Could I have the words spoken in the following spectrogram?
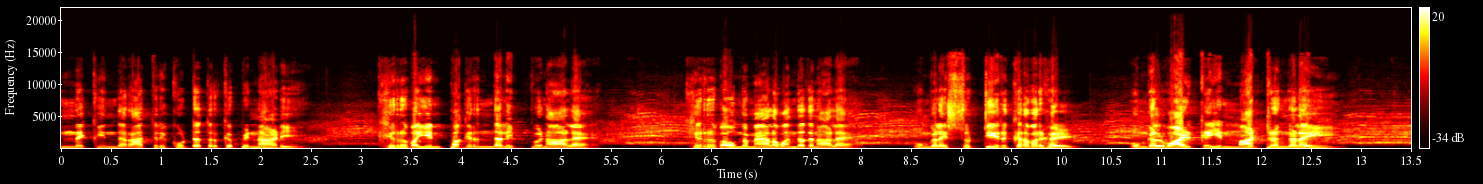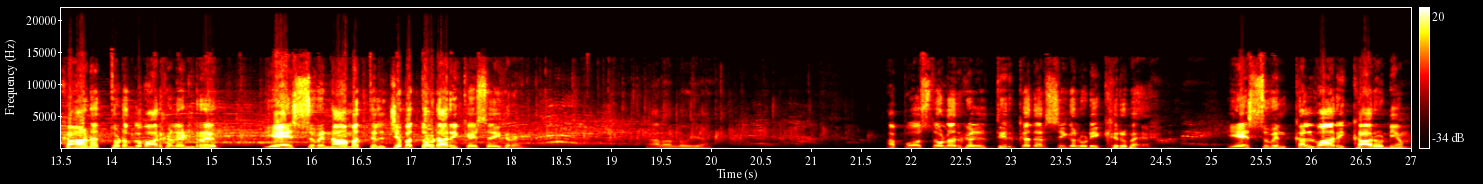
இன்னைக்கு இந்த ராத்திரி கூட்டத்திற்கு பின்னாடி கிருபையின் பகிர்ந்தளிப்புனால கிருபை உங்க மேல வந்ததுனால உங்களை சுற்றி இருக்கிறவர்கள் உங்கள் வாழ்க்கையின் மாற்றங்களை காணத் தொடங்குவார்கள் என்று இயேசுவின் நாமத்தில் ஜெபத்தோடு அறிக்கை செய்கிறேன். அப்போஸ்தோழர்கள் தீர்க்கதர்சிகளுடைய தீர்க்கதரிசிகளுடைய கிருபை இயேசுவின் கல்வாரி காருண்யம்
